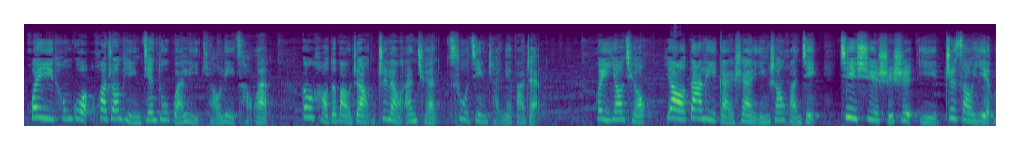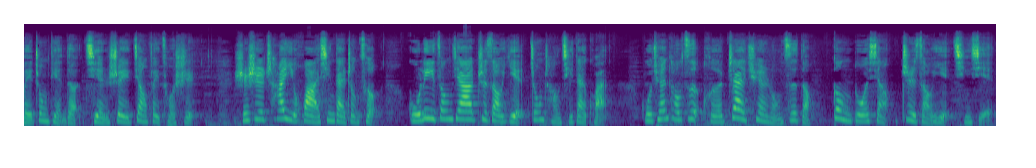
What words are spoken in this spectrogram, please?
会议通过《化妆品监督管理条例》草案，更好地保障质量安全，促进产业发展。会议要求要大力改善营商环境，继续实施以制造业为重点的减税降费措施，实施差异化信贷政策，鼓励增加制造业中长期贷款、股权投资和债券融资等，更多向制造业倾斜。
